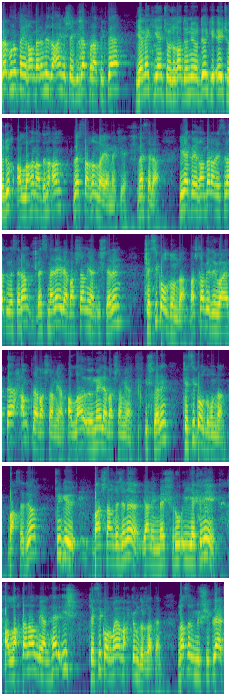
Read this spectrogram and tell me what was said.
Ve bunu Peygamberimiz de aynı şekilde pratikte yemek yiyen çocuğa dönüyor. Diyor ki ey çocuk Allah'ın adını an ve sakınla yemek ye. Mesela yine Peygamber Aleyhisselatü vesselam besmele ile başlamayan işlerin kesik olduğundan, başka bir rivayette hamdle başlamayan, Allah'ı övmeyle başlamayan işlerin kesik olduğundan bahsediyor. Çünkü başlangıcını yani meşruiyetini Allah'tan almayan her iş kesik olmaya mahkumdur zaten. Nasıl müşrikler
